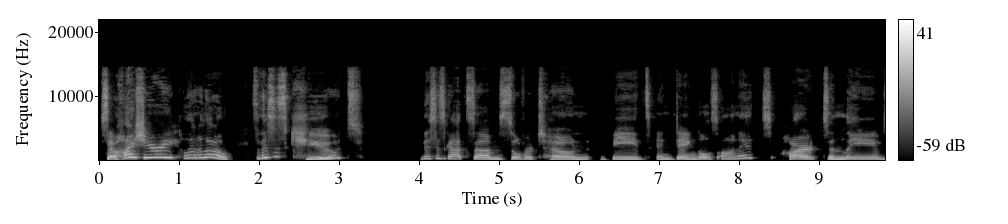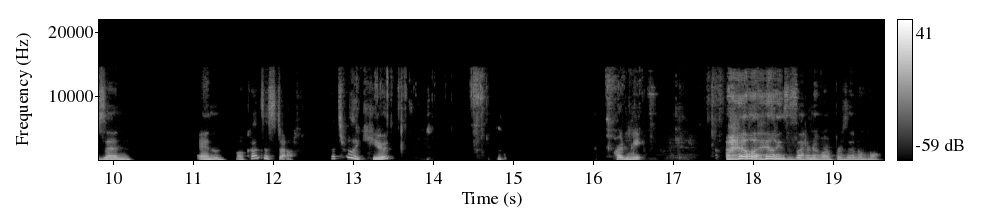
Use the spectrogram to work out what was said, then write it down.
So hi Sherry, hello, hello. So this is cute. This has got some silver tone beads and dangles on it, hearts and leaves and and all kinds of stuff. That's really cute. Pardon me. Eileen says, I don't know if I'm presentable.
